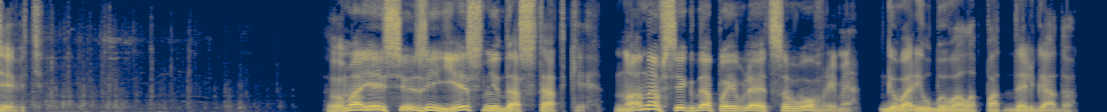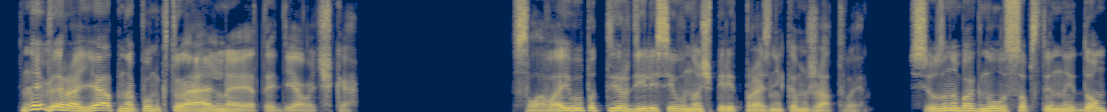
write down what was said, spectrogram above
9. «У моей Сьюзи есть недостатки, но она всегда появляется вовремя», — говорил бывало Пат Дельгадо. «Невероятно пунктуальная эта девочка». Слова его подтвердились и в ночь перед праздником жатвы. Сьюзан обогнула собственный дом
